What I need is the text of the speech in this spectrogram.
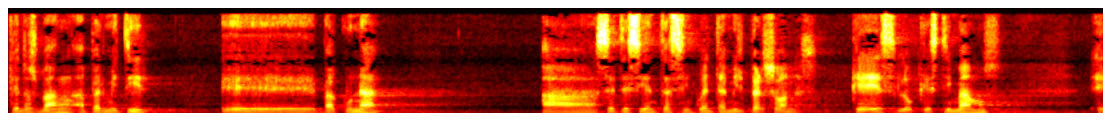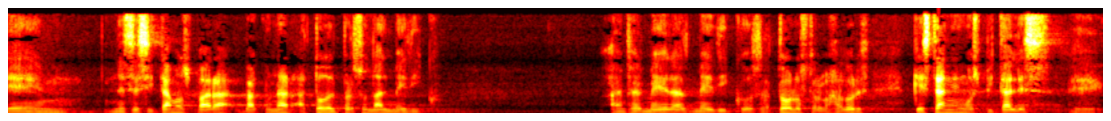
que nos van a permitir eh, vacunar a 750 mil personas, que es lo que estimamos eh, necesitamos para vacunar a todo el personal médico, a enfermeras, médicos, a todos los trabajadores que están en hospitales eh,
